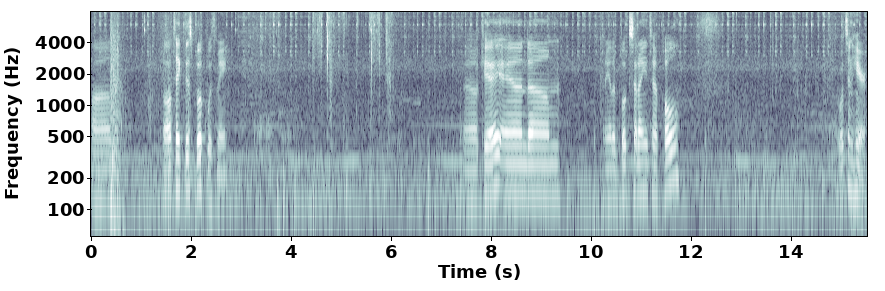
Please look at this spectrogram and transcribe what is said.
Um... Well, I'll take this book with me. Okay, and, um... Any other books that I need to pull? What's in here?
